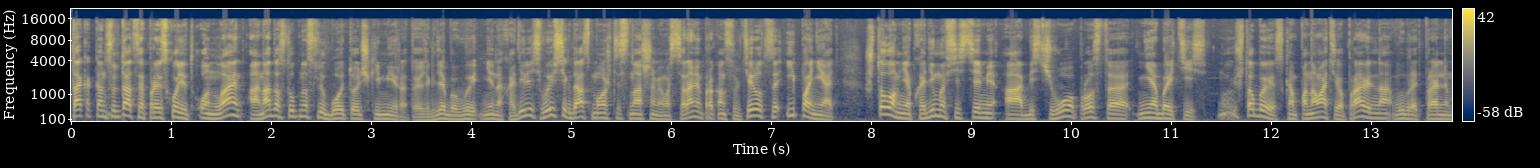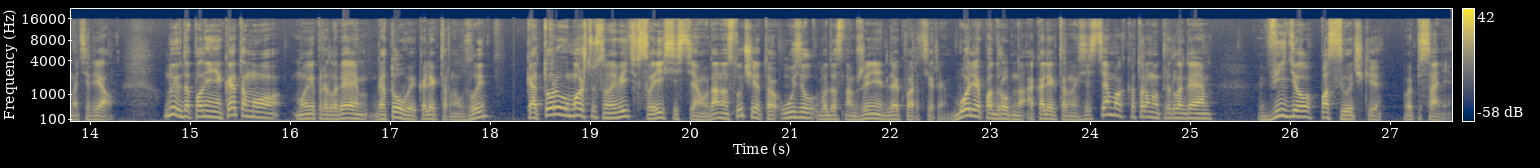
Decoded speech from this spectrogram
Так как консультация происходит онлайн, она доступна с любой точки мира. То есть, где бы вы ни находились, вы всегда сможете с нашими мастерами проконсультироваться и понять, что вам необходимо в системе, а без чего просто не обойтись. Ну и чтобы скомпоновать ее правильно, выбрать правильный материал. Ну и в дополнение к этому мы предлагаем готовые коллекторные узлы, которые вы можете установить в своих системах. В данном случае это узел водоснабжения для квартиры. Более подробно о коллекторных системах, которые мы предлагаем, видео по ссылочке в описании.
